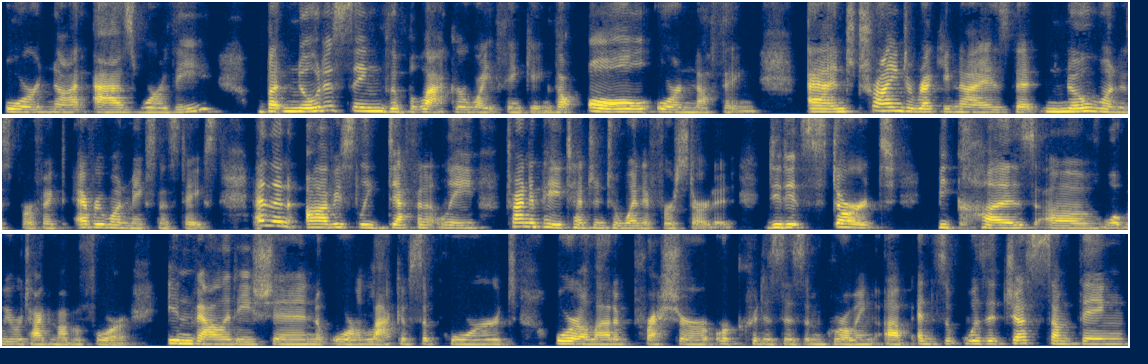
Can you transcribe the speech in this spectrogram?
or not as worthy, but noticing the black or white thinking, the all or nothing, and trying to recognize that no one is perfect. Everyone makes mistakes. And then obviously, definitely trying to pay attention to when it first started. Did it start because of what we were talking about before invalidation or lack of support or a lot of pressure or criticism growing up. And so was it just something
